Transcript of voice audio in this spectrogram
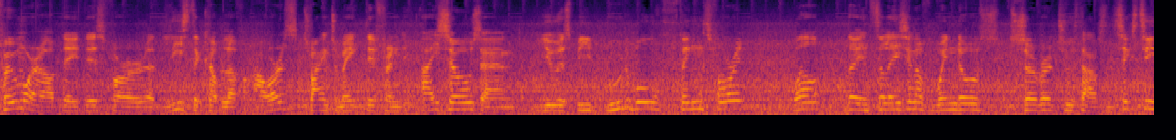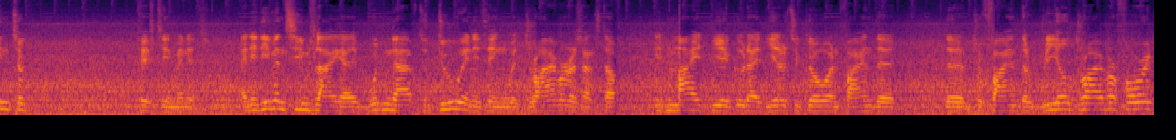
firmware update this for at least a couple of hours, trying to make different ISOs and USB bootable things for it, well, the installation of Windows Server 2016 took 15 minutes. And it even seems like I wouldn't have to do anything with drivers and stuff. It might be a good idea to go and find the, the to find the real driver for it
